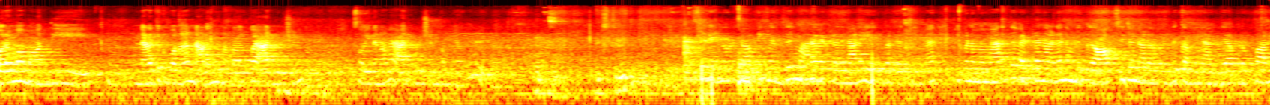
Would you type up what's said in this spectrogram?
உரமாக மாற்றி நிலத்துக்கு போகிறனால நிலமும் நல்லாயிருக்கும் ஏர் பொல்யூஷனும் கம்மியாகும். ஸோ இதனால் ஏர் பொல்யூஷன் கம்மியாகும். சரி என்னோட டாபிக் வந்து மரம் வெட்டுறதுனால ஏற்படுற தீமை. இப்போ நம்ம மரத்தை வெட்டுறனால நம்மளுக்கு ஆக்சிஜன் அளவு வந்து கம்மியாகுது. அப்புறம் பல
